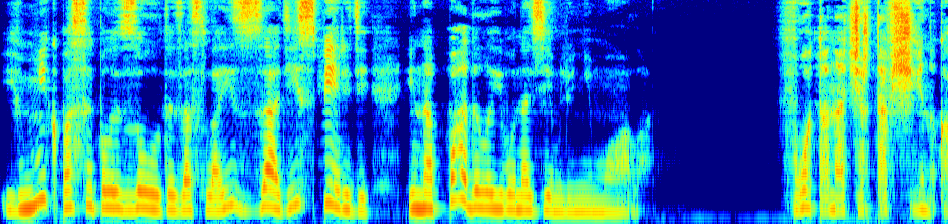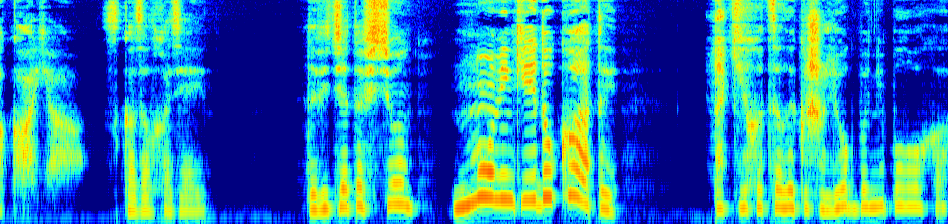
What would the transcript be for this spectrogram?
и вмиг посыпалось золото из осла и сзади, и спереди, и нападало его на землю немало. — Вот она, чертовщина какая! — сказал хозяин. — Да ведь это все новенькие дукаты! Таких и целый кошелек бы неплохо.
